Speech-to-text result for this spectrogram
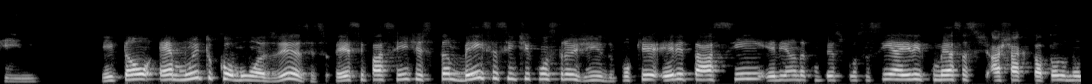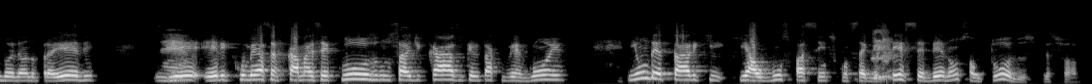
Treme. Então, é muito comum, às vezes, esse paciente também se sentir constrangido, porque ele está assim, ele anda com o pescoço assim, aí ele começa a achar que está todo mundo olhando para ele, é. e ele começa a ficar mais recluso, não sai de casa porque ele está com vergonha. E um detalhe que, que alguns pacientes conseguem perceber, não são todos, pessoal,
